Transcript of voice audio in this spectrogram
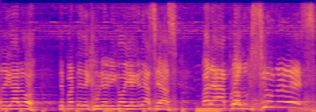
regalo de parte de Julián Igoye. Gracias. Para Producciones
